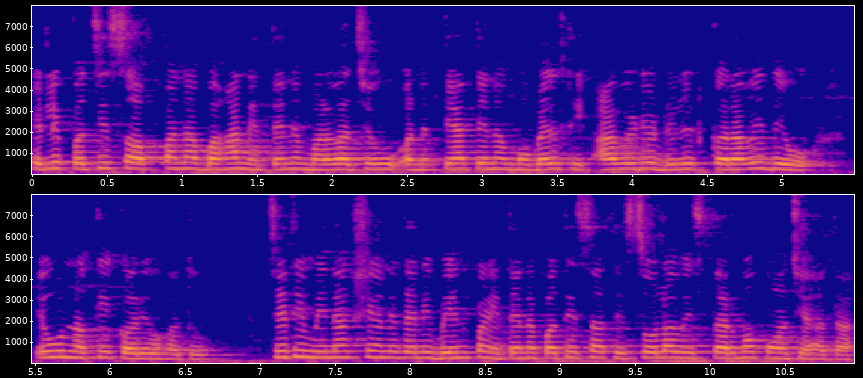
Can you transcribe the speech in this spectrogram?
એટલે પચીસો આપવાના બહાને તેને મળવા જવું અને ત્યાં તેના મોબાઈલથી આ વીડિયો ડિલીટ કરાવી દેવો એવું નક્કી કર્યું હતું. જેથી મીનાક્ષી અને તેની બેનપણી તેના પતિ સાથે સોલા વિસ્તારમાં પહોંચ્યા હતા,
